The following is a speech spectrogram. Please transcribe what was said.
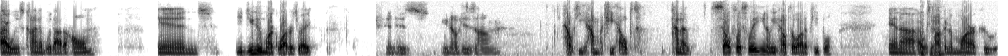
I was kind of without a home. And you, you knew Mark Waters, right? And his, you know, his, um, how he, how much he helped kind of selflessly, you know, he helped a lot of people. And, uh, I okay. was talking to Mark, who,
